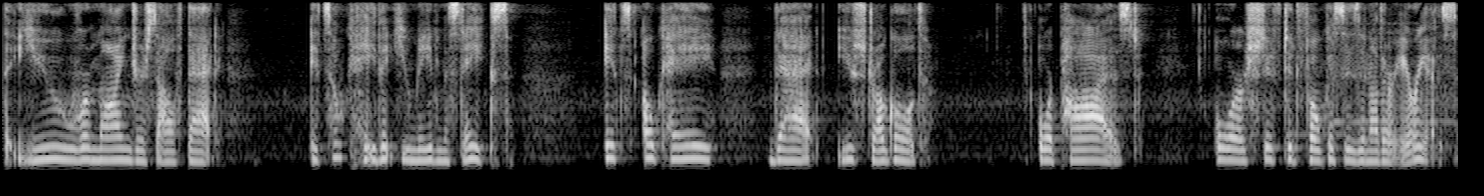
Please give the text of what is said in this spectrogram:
That you remind yourself that it's okay that you made mistakes. It's okay that you struggled or paused or shifted focuses in other areas.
